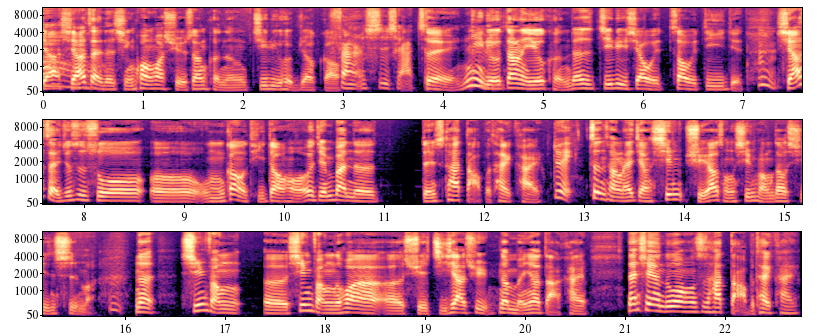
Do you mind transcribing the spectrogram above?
狭狭窄的情况的话，血栓可能几率会比较高。反而是狭窄。对，逆流当然也有可能，但是几率稍微稍微低一点。嗯，狭窄就是说，呃，我们刚好提到哈，二尖瓣的等于是它打不太开。对，正常来讲，心血要从心房到心室嘛。嗯，那心房呃心房的话，呃血挤下去，那门要打开。但现在的状况是它打不太开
